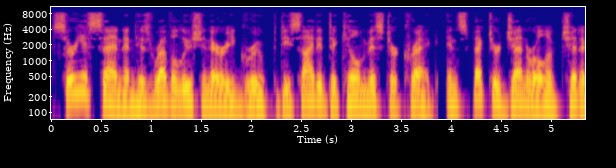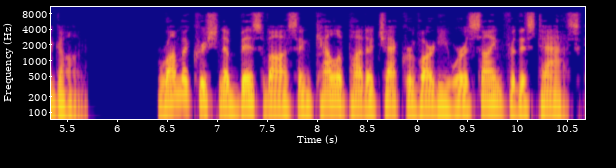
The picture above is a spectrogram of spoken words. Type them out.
Surya Sen and his revolutionary group decided to kill Mr. Craig, Inspector General of Chittagong. Ramakrishna Biswas and Kalipada Chakravarti were assigned for this task.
